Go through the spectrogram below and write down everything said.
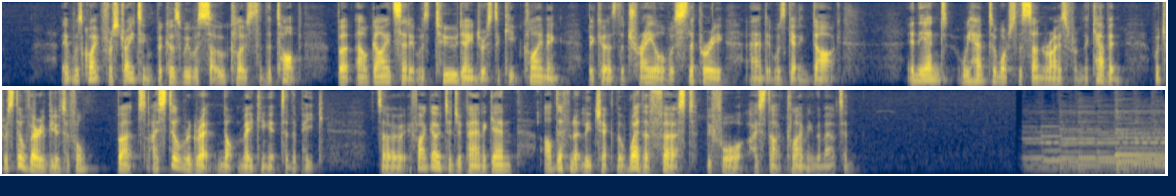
It was quite frustrating because we were so close to the top, but our guide said it was too dangerous to keep climbing because the trail was slippery and it was getting dark. In the end, we had to watch the sunrise from the cabin, which was still very beautiful, but I still regret not making it to the peak. So if I go to Japan again, I'll definitely check the weather first before I start climbing the mountain.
